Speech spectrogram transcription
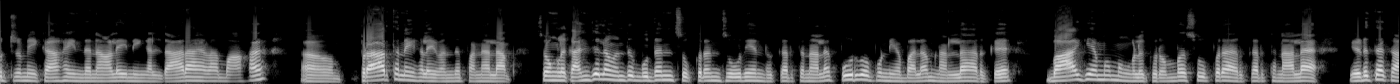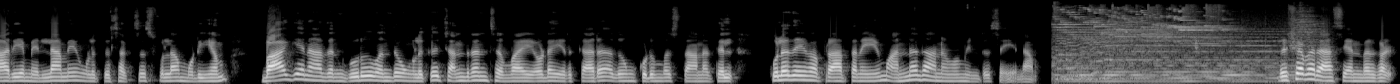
ஒற்றுமைக்காக இந்த நாளை நீங்கள் தாராளமாக பிரார்த்தனைகளை வந்து பண்ணலாம். ஸோ உங்களுக்கு அஞ்சில் வந்து புதன் சுக்கிரன் சூரியன் இருக்கிறதுனால பூர்வ புண்ணிய பலம் நல்லா இருக்குது பாக்கியமும் உங்களுக்கு ரொம்ப சூப்பராக இருக்கிறதுனால எடுத்த காரியம் எல்லாமே உங்களுக்கு சக்ஸஸ்ஃபுல்லாக முடியும். பாக்யநாதன் குரு வந்து உங்களுக்கு சந்திரன் செவ்வாயோட இருக்காரு. அதுவும் குடும்பஸ்தானத்தில். குலதெய்வ பிரார்த்தனையும் அன்னதானமும் இன்று செய்யலாம். ரிஷபராசி அன்பர்கள்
